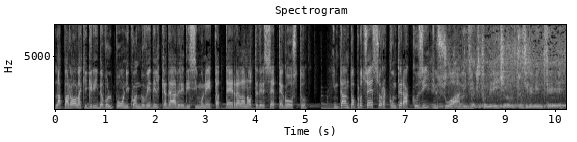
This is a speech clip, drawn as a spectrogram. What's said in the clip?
La parola che grida Volponi quando vede il cadavere di Simonetta a terra la notte del 7 agosto? Intanto a processo racconterà così il suo alibi. Il pomeriggio praticamente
